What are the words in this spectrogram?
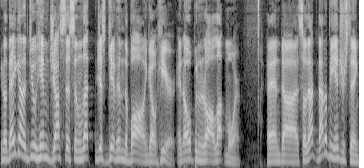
you know they got to do him justice and let just give him the ball and go here and open it all up more. And uh, so that that'll be interesting,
